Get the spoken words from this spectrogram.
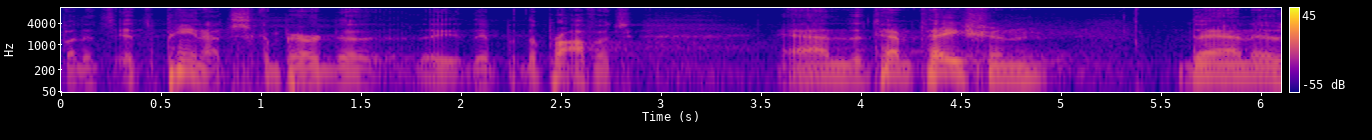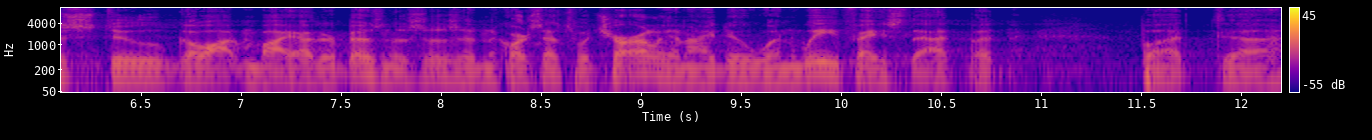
but, it's, it's peanuts compared to the, the, the profits. And the temptation then is to go out and buy other businesses. And of course, that's what Charlie and I do when we face that. But, but uh,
